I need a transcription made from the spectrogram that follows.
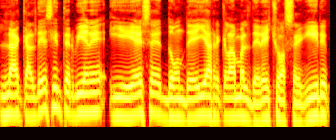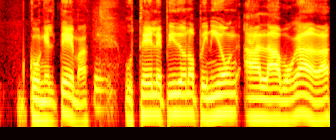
la alcaldesa interviene y ese es donde ella reclama el derecho a seguir con el tema. Usted le pide una opinión a la abogada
